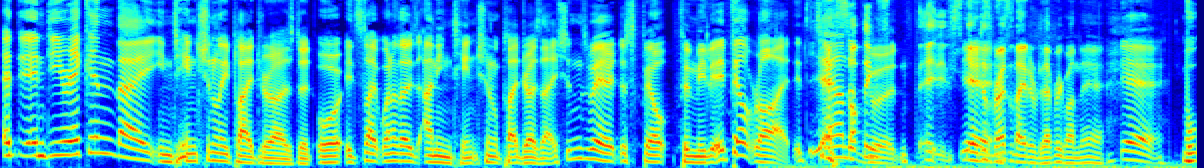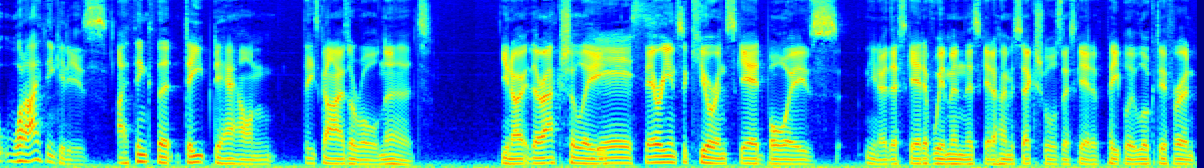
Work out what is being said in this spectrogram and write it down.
And, and do you reckon they intentionally plagiarized it, or it's like one of those unintentional plagiarizations where it just felt familiar? It felt right. It sounded something's- good. It's, yeah. it just Yeah. Resonated with everyone there. Yeah. Well, what I think it is, I think that deep down, these guys are all nerds. You know, they're actually Yes. very insecure and scared boys. You know, they're scared of women, they're scared of homosexuals, they're scared of people who look different.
